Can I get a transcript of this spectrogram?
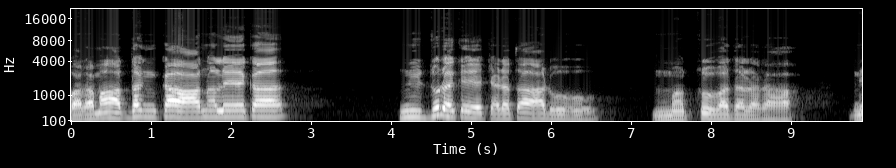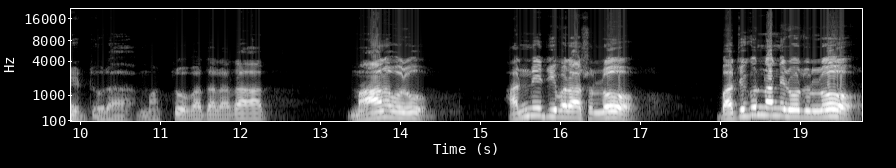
పరమార్థం కానలేక నిద్దురకే చెడతాడు మత్తు వదలరా. నిద్దుర మత్తు వదలరా. మానవులు అన్ని జీవరాశుల్లో బతికున్నన్ని రోజుల్లో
